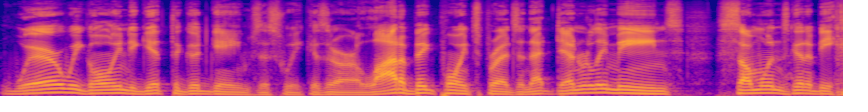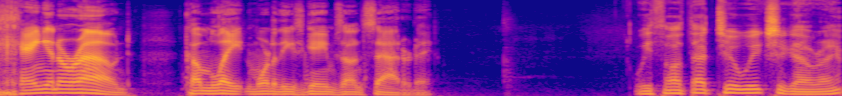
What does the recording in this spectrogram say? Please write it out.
Where are we going to get the good games this week? Because there are a lot of big point spreads, and that generally means someone's going to be hanging around come late in one of these games on Saturday. We thought that two weeks ago, right?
